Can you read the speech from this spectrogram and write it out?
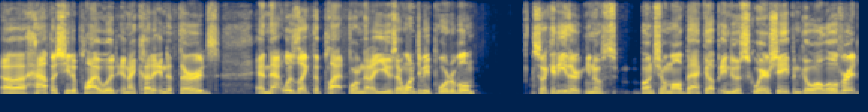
uh, half a sheet of plywood and I cut it into thirds. And that was like the platform that I used. I wanted to be portable so I could either, you know, bunch them all back up into a square shape and go all over it,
